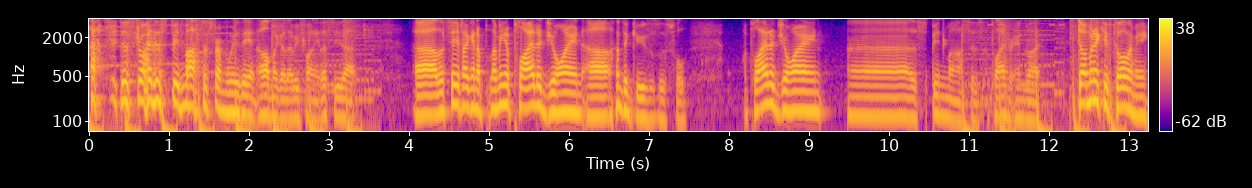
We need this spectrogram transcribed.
destroy the spin masters from within. Oh my god, that'd be funny. Let's do that. Uh, let's see if I can. Let me apply to join. Uh, the goozles is full. Apply to join uh, the spin masters. Apply for invite. Dominic is calling me.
